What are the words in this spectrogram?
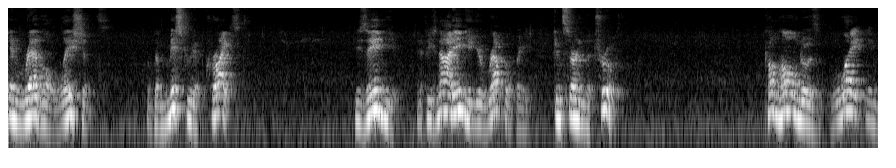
and revelations of the mystery of Christ. He's in you. And if he's not in you, you're reprobate concerning the truth. Come home to his light and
